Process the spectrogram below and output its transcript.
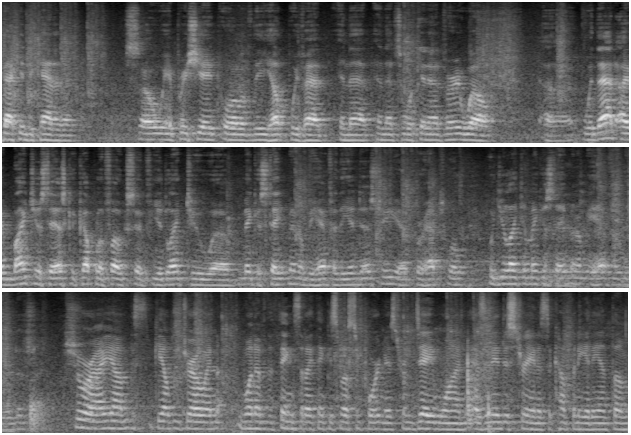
back into Canada. So we appreciate all of the help we've had in that, and that's working out very well. Uh, With that, I might just ask a couple of folks if you'd like to uh, make a statement on behalf of the industry. Uh, Perhaps, well, would you like to make a statement on behalf of the industry? Sure, I, um, this is Gail Boudreaux, and one of the things that I think is most important is from day one, as an industry and as a company at Anthem,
